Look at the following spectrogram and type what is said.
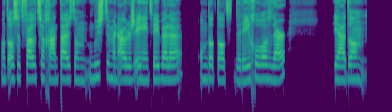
Want als het fout zou gaan thuis, dan moesten mijn ouders 112 bellen. Omdat dat de regel was daar. Ja, dan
